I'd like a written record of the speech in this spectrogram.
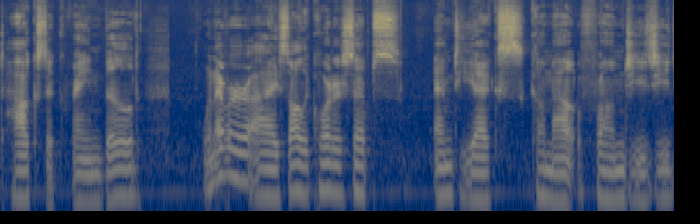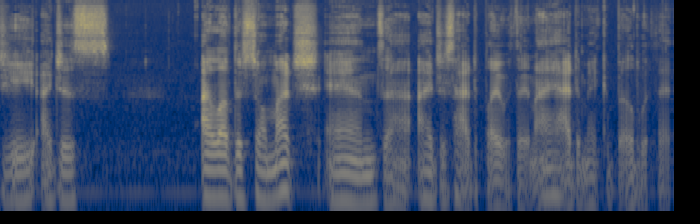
Toxic Rain build. Whenever I saw the Cordyceps MTX come out from GGG, I just I loved this so much and uh, I just had to play with it and I had to make a build with it.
